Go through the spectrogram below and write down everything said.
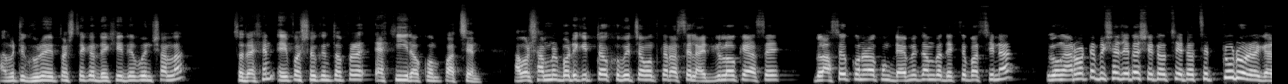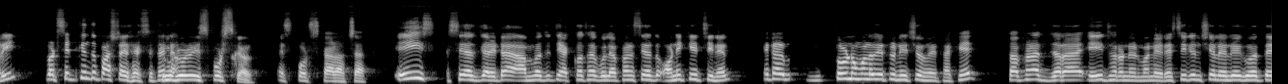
আমি একটু ঘুরে এই পাশ থেকে দেখিয়ে দেবো ইনশাল্লাহ সো দেখেন এই পাশেও কিন্তু আপনারা একই রকম পাচ্ছেন। আবার সামনের বডি কিটটাও খুবই চমৎকার আছে লাইটগুলো ওকে আছে। গ্লাসেও কোনো রকম ড্যামেজ আমরা দেখতে পাচ্ছি না। এবং আরও একটা বিষয় যেটা সেটা হচ্ছে এটা হচ্ছে টু ডোরের গাড়ি বাট সিট কিন্তু পাঁচটায় থাকছে তাই না? স্পোর্টস কার স্পোর্টস কার আচ্ছা। এই সিরাজ গাড়িটা আমরা যদি এক কথায় বলি আপনারা সিরাজ অনেকেই চিনেন এটা তুলনামূলক একটু নিচু হয়ে থাকে। তো আপনারা যারা এই ধরনের মানে রেসিডেন্সিয়াল এরিয়াগুলোতে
